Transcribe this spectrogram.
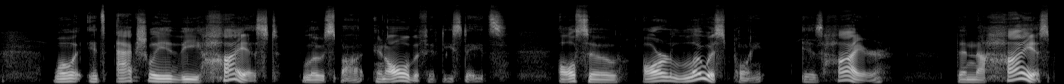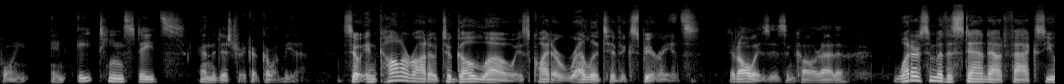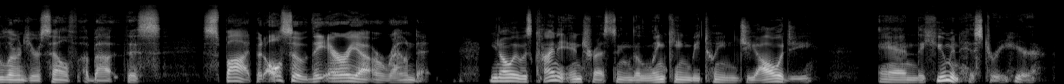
Well, it's actually the highest low spot in all the 50 states. Also, our lowest point is higher than the highest point in 18 states and the District of Columbia. So in Colorado, to go low is quite a relative experience. It always is in Colorado. What are some of the standout facts you learned yourself about this spot, but also the area around it? You know, it was kind of interesting the linking between geology and the human history here.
